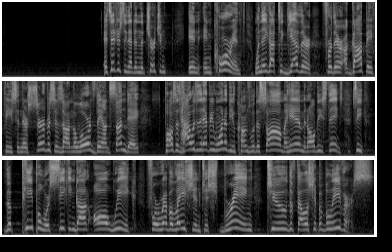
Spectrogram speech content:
It's interesting that in the church in, in, in Corinth, when they got together for their agape feast and their services on the Lord's Day on Sunday, Paul says, How is it that every one of you comes with a psalm, a hymn, and all these things? See, the people were seeking God all week for revelation to bring to the fellowship of believers.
